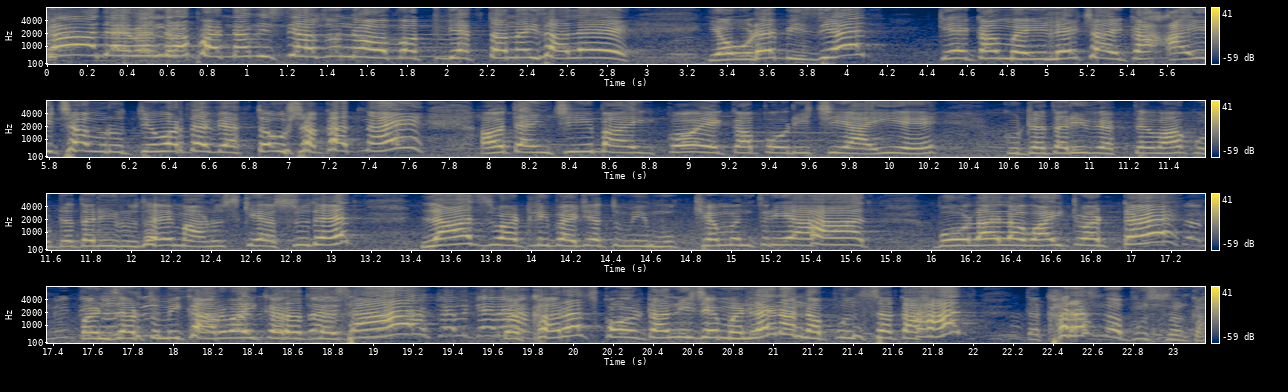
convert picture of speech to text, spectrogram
का देवेंद्र फडणवीस अजून व्यक्त नाही झाले? एवढे बिझी आहेत की एका महिलेच्या एका आईच्या मृत्यूवर ते व्यक्त होऊ शकत नाही. अहो त्यांची बायको एका पोरीची आई आहे. कुठेतरी व्यक्त व्हा कुठेतरी हृदय माणुसकी असू देत. लाज वाटली पाहिजे तुम्ही मुख्यमंत्री आहात. बोलायला वाईट वाटतंय. पण जर तुम्ही कारवाई करत नसाल तर खरंच कोर्टाने जे म्हणलंय ना नपुंसक आहात तर खरंच नपुंसक का?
